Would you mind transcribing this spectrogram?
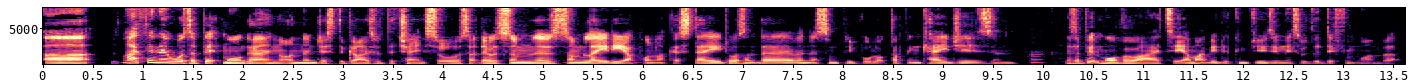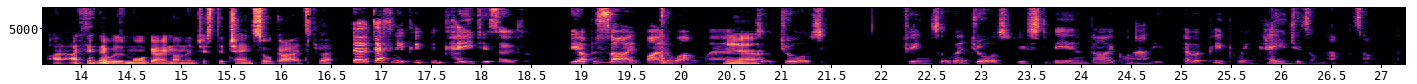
Uh, I think there was a bit more going on than just the guys with the chainsaws. Like there was some, there was some lady up on like a stage, wasn't there? And there's some people locked up in cages, and Okay. there's a bit more variety. I might be confusing this with a different one, but I, I think there was more going on than just the chainsaw guides. But There were definitely people in cages over the other side by the one where Yeah. sort of Jaws between sort of where Jaws used to be and Diagon Alley. There were people in cages on that side, weren't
